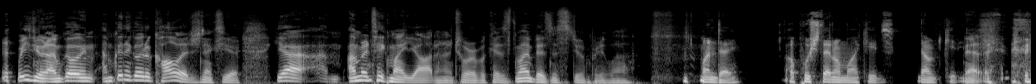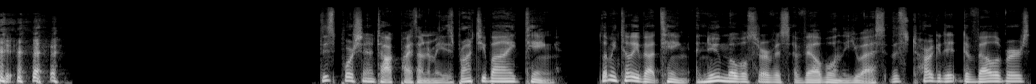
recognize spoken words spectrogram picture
What are you doing? I'm going. I'm going to go to college next year. Yeah, I'm, I'm going to take my yacht on a tour because my business is doing pretty well. one day. I'll push that on my kids. No, I'm kidding. this portion of Talk Python to Me is brought to you by Ting. Let me tell you about Ting, a new mobile service available in the US that's targeted developers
